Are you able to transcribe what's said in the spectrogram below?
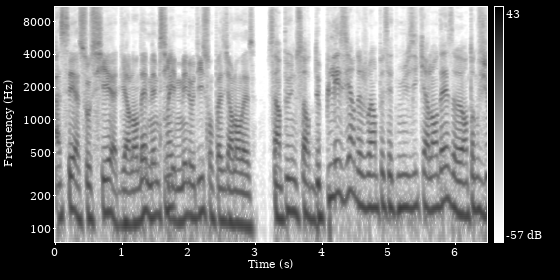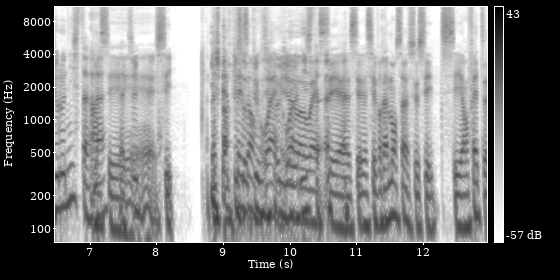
assez associés à de l'irlandais même si Oui. les mélodies sont pas irlandaises C'est un peu une sorte de plaisir de jouer un peu cette musique irlandaise en tant que violoniste. Ah, c'est Là, je hyper parle plus au- plaisant. plus au Ouais, ouais, ouais, c'est vraiment ça. c'est en fait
